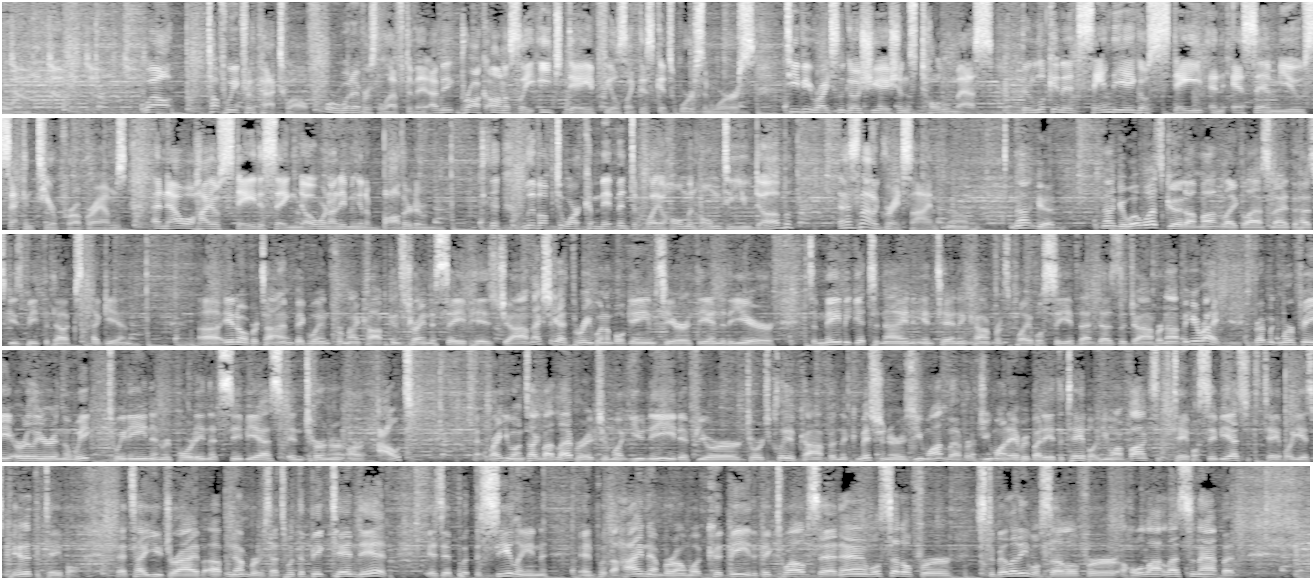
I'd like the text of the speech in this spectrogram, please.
Well, Tough week for the Pac 12, or whatever's left of it. I mean, Brock, honestly, each day it feels like this gets worse and worse. TV rights negotiations, total mess. They're looking at San Diego State and SMU second tier programs. And now Ohio State is saying, no, we're not even going to bother to live up to our commitment to play a home and home to UW. That's not a great sign. No, not good. Not good. What was good on Montlake last night, the Huskies beat the Ducks again. Uh, in overtime, big win for Mike Hopkins, trying to save his job. Actually, got three winnable games here at the end of the year to maybe get to nine in ten in conference play. We'll see if that does the job or not. But you're right, Brett McMurphy earlier in the week tweeting and reporting that CBS and Turner are out right? You want to talk about leverage and what you need if you're George Kliavkoff and the commissioners. You want leverage. You want everybody at the table. You want Fox at the table, CBS at the table, ESPN at the table. That's how you drive up numbers. That's what the Big Ten did. Is it put the ceiling and put the high number on what could be? The Big Twelve said, "Eh, we'll settle for stability. We'll settle for a whole lot less than that." But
